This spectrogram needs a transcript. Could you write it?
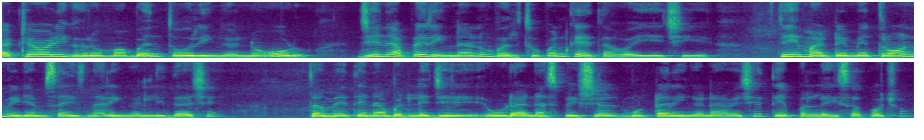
કાઠિયાવાડી ઘરોમાં બનતો રીંગણનો ઓળો. જેને આપણે રીંગણાનું ભરથું પણ કહેતા હોઈએ છીએ. તે માટે મેં ત્રણ મીડિયમ સાઇઝના રીંગણ લીધા છે. તમે તેના બદલે જે ઓડાના સ્પેશિયલ મોટા રીંગણ આવે છે તે પણ લઈ શકો છો.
